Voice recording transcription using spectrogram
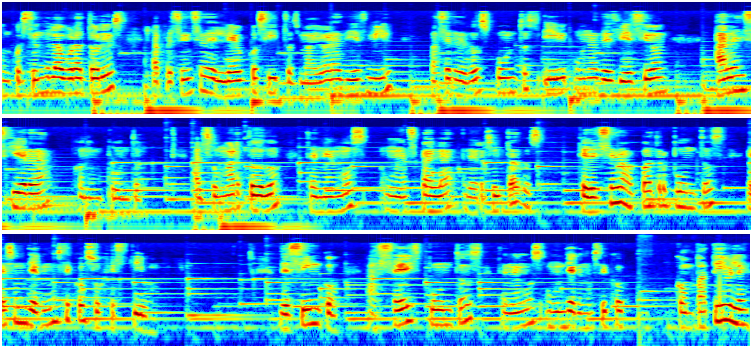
En cuestión de laboratorios, la presencia de leucocitos mayor a 10.000 va a ser de dos puntos y una desviación a la izquierda con un punto. Al sumar todo, tenemos una escala de resultados que de 0 a 4 puntos es un diagnóstico sugestivo. De 5 a 6 puntos tenemos un diagnóstico compatible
